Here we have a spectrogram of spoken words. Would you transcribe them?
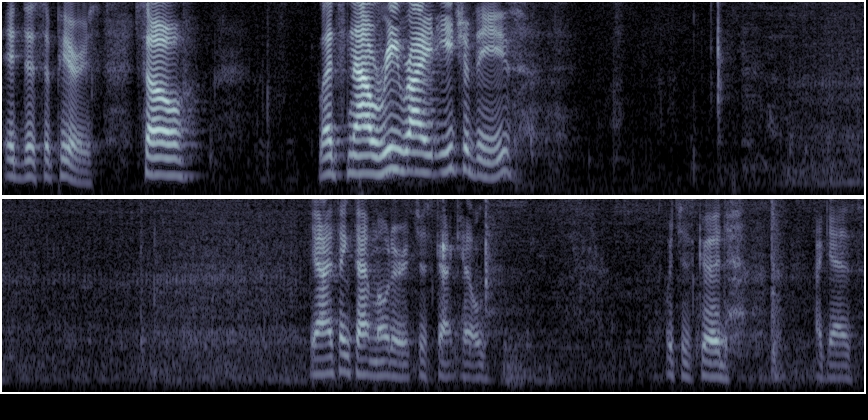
it disappears. So let's now rewrite each of these. Yeah, I think that motor just got killed, which is good. I guess.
